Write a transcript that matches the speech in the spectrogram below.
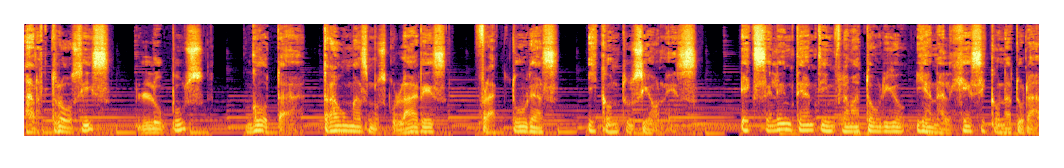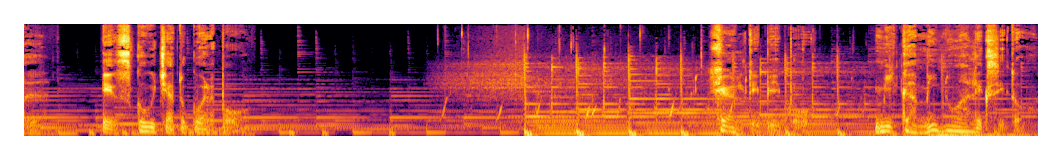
artrosis, lupus, gota, traumas musculares, fracturas y contusiones. Excelente antiinflamatorio y analgésico natural. Escucha tu cuerpo. Healthy People. Mi camino al éxito.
